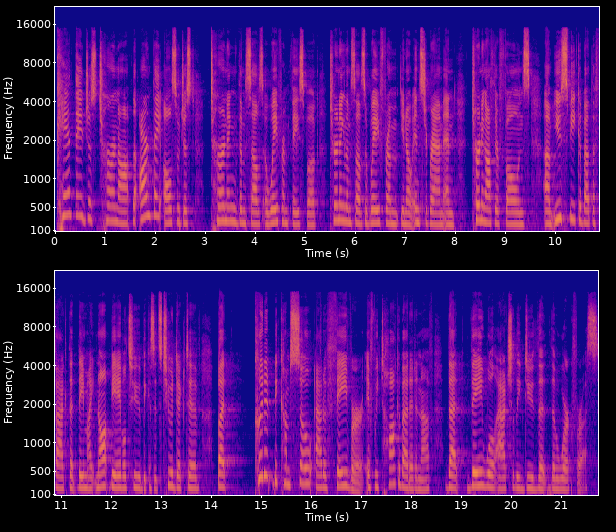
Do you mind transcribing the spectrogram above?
can't they just turn off? Aren't they also just turning themselves away from Facebook, turning themselves away from you know Instagram, and turning off their phones. Um, you speak about the fact that they might not be able to because it's too addictive, but could it become so out of favor if we talk about it enough that they will actually do the, the work for us?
